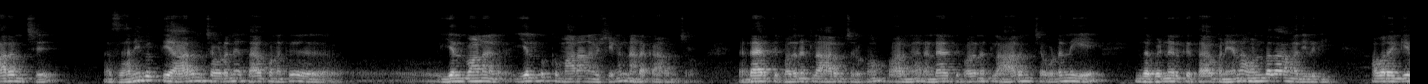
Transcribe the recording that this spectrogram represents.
ஆரம்பித்து சனிபக்தி ஆரம்பித்த உடனே தகப்பனுக்கு இயல்பான இயல்புக்கு மாறான விஷயங்கள் நடக்க ஆரம்பிச்சிடும் ரெண்டாயிரத்தி பதினெட்டில் ஆரம்பிச்சிருக்கோம். பாருங்கள் ரெண்டாயிரத்தி பதினெட்டில் ஆரம்பித்த உடனேயே இந்த பெண்ணிற்கு தகப்பன் ஏன்னா ஒன்பதாம் அதிபதி. அவர் அங்கே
